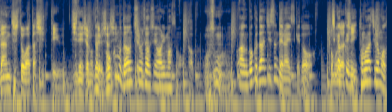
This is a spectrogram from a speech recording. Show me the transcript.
団地と私っていう自転車乗ってだってる写真僕も団地の写真ありますもん多分。あそうなの？あの僕団地住んでないですけど友達近くに友達。がもう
